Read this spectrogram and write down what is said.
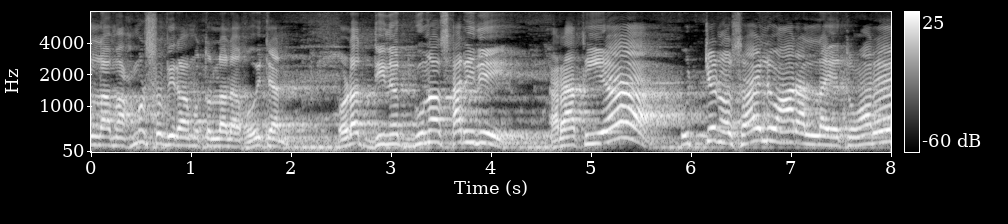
আল্লাহ মাহমুদ শবির রহমতুল্লাহ হইতেন, ওরা দিনত গুণা সারি দে রাতিয়া উচ্চ নসাইলো আর আল্লাহ তোমারে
